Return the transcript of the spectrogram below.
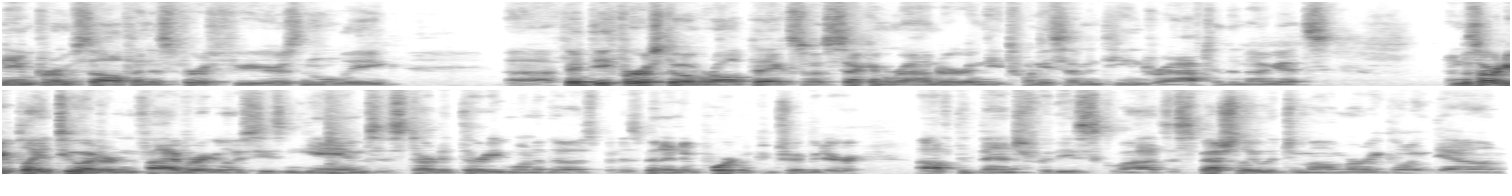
name for himself in his first few years in the league. Uh, 51st overall pick, so a second rounder in the 2017 draft to the Nuggets, and has already played 205 regular season games. Has started 31 of those, but has been an important contributor off the bench for these squads, especially with Jamal Murray going down.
